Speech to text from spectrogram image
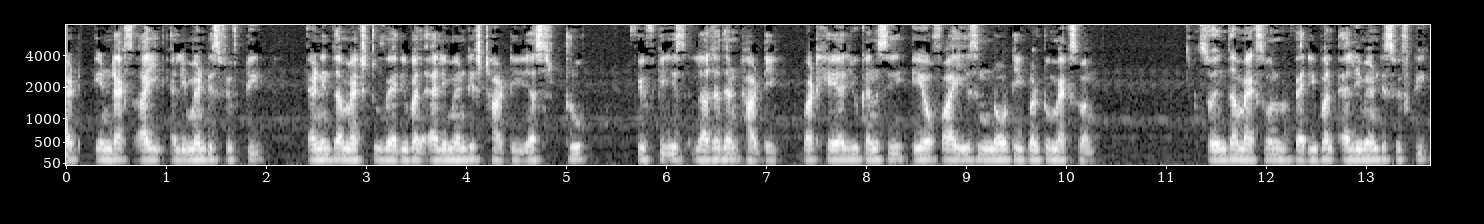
at index i element is 50 and in the max2 variable element is 30 yes true. 50 is larger than 30 but here you can see a of i is not equal to max1 so in the max1 variable element is 50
